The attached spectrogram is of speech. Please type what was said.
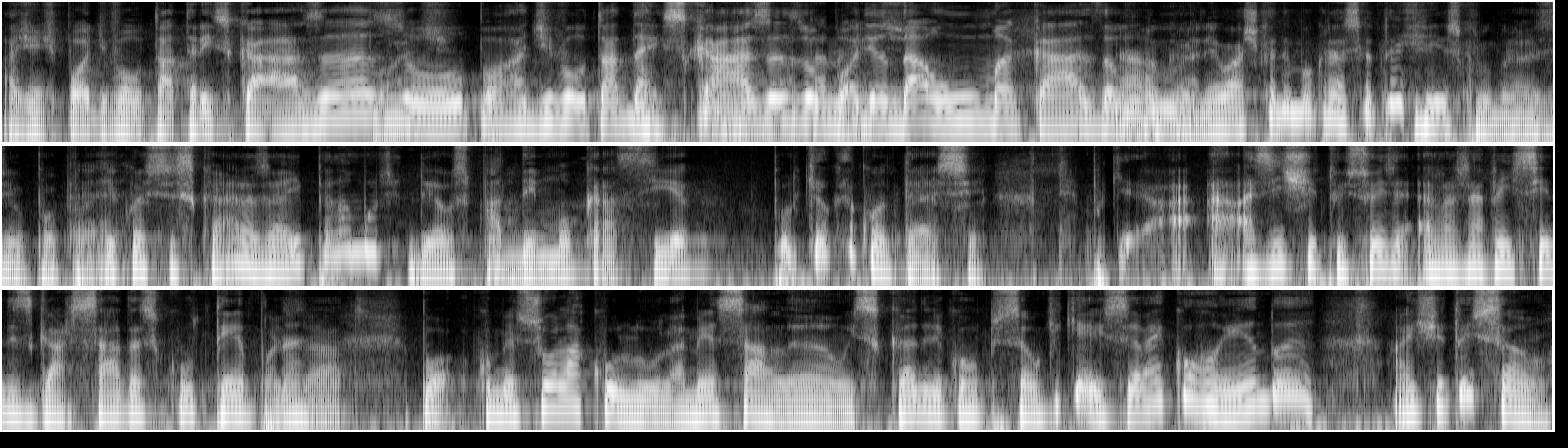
a gente pode voltar três casas Pode. ou pode voltar dez casas ou Exatamente. pode andar uma casa ou Não, duas. cara, eu acho que a democracia tem risco no Brasil, pô. Porque com esses caras aí, pelo amor de Deus, pô. É. A democracia Porque o que acontece? Porque a- a- as instituições elas já vêm sendo esgarçadas com o tempo, né? Exato. Pô, começou lá com o Lula, mensalão, escândalo de corrupção. O que, que é isso? Você vai corroendo a- instituição.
